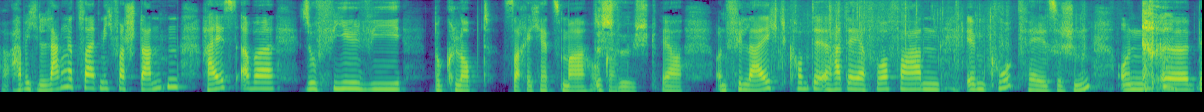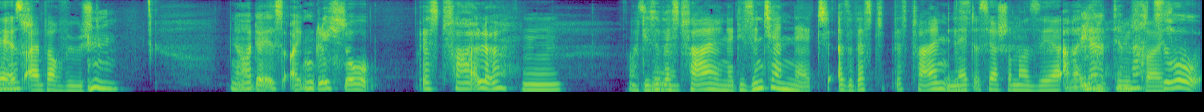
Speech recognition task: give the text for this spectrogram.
Habe ich lange Zeit nicht verstanden, heißt aber so viel wie bekloppt, sag ich jetzt mal. Oh Das Gott. wüscht. Ja, und vielleicht kommt er, hat er ja Vorfahren im Kurpfälzischen und äh, der ist einfach wüscht. Ja, der ist eigentlich so Westfale. Ach Diese so. Westfalen, ne, die sind ja nett. Also West, Westfalen Nett ist, ist ja schon mal sehr aber der, der macht hilfreich. so,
